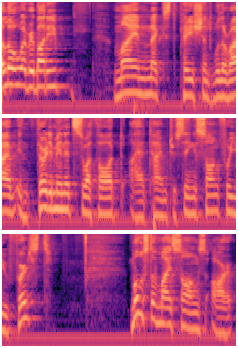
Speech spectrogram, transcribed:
Hello, everybody. My next patient will arrive in 30 minutes, so I thought I had time to sing a song for you first. Most of my songs are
